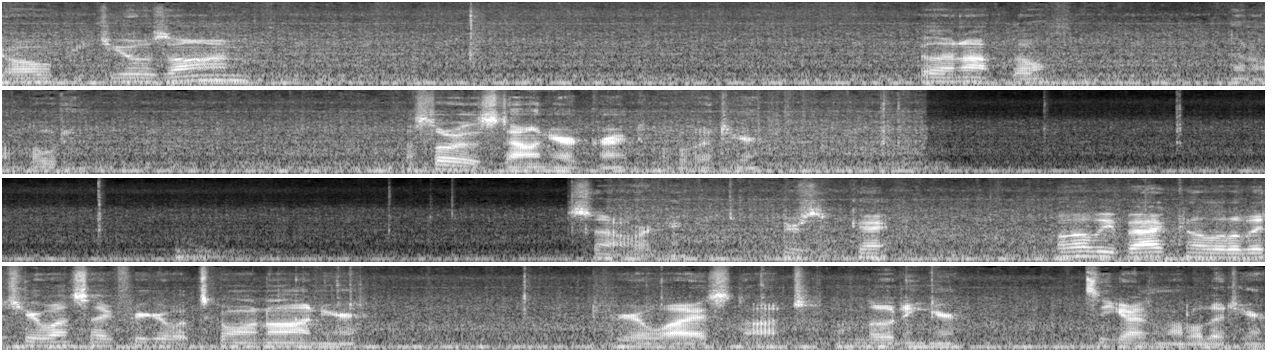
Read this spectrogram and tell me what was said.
Go, PTO's on. Filling up though. Then loading. Let's lower this down here, crank a little bit here. It's not working. Here's okay. Well, I'll be back in a little bit here once I figure what's going on here figure out why it's not unloading here. See you guys in a little bit here.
